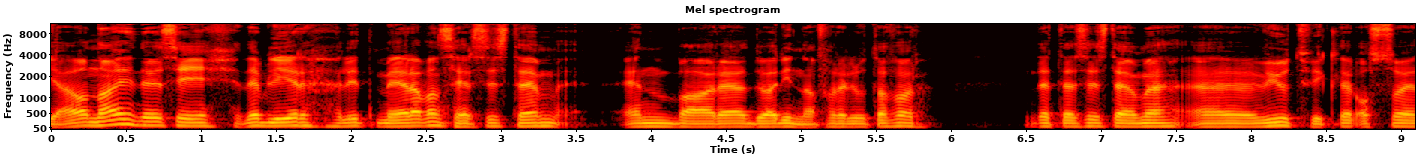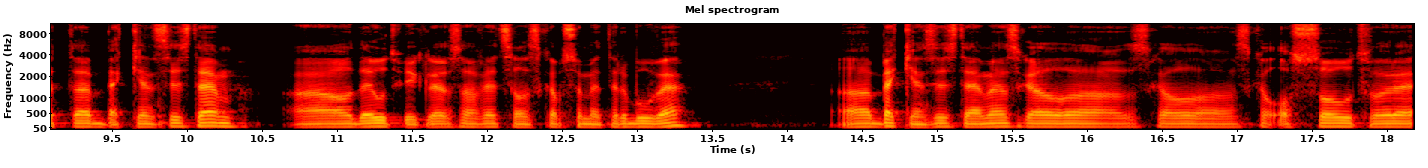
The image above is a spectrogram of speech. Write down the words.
ja og nei. Det vil si, det blir litt mer avansert system enn bare du er innafor eller utafor. Dette systemet eh, Vi utvikler også et eh, backend-system. og Det utvikles av et selskap som heter Bouvet. Backhand-systemet skal, skal, skal, også utføre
